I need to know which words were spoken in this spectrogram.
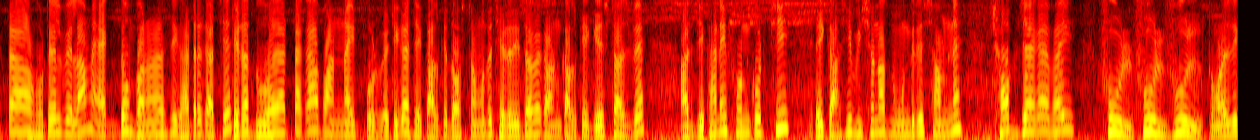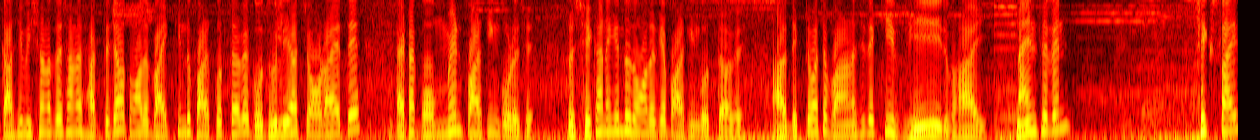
একটা হোটেল পেলাম, একদম বানারসি ঘাটের কাছে। সেটা দু হাজার টাকা পার নাইট পড়বে, ঠিক আছে? কালকে দশটার মধ্যে ছেড়ে দিতে হবে, কারণ কালকে গেস্ট আসবে। আর যেখানেই ফোন করছি, এই কাশী বিশ্বনাথ মন্দিরের সামনে, সব জায়গায় ভাই ফুল ফুল ফুল তোমরা যদি কাশী বিশ্বনাথের সামনে থাকতে চাও, তোমাদের বাইক কিন্তু পার্ক করতে হবে। গধুলিয়া চৌড়ায়েতে একটা গভর্নমেন্ট পার্কিং করেছে। তো সেখানে কিন্তু তোমাদেরকে পার্কিং করতে হবে। আর দেখতে পাচ্ছ, বারাণসীতে কি ভিড়, ভাই। Nine seven six five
